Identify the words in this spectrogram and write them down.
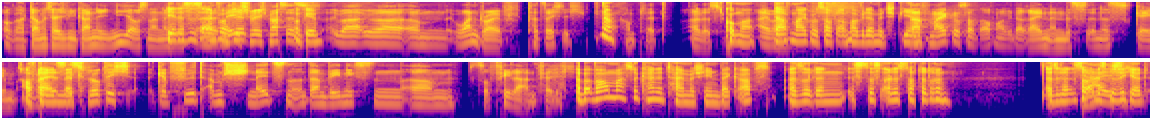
Oh Gott, damit habe ich mich gar nicht, nie auseinandergesetzt. Ja, das ist einfach Äh, nee, ich ich mache es jetzt Okay. über, über ähm, OneDrive tatsächlich. Ja. Komplett alles. Guck mal, Einmal. darf Microsoft auch mal wieder mitspielen. Darf Microsoft auch mal wieder rein in das, in das Game. Auf Aber deinen es Mac. ist wirklich gefühlt am schnellsten und am wenigsten ähm, so fehleranfällig. Aber warum machst du keine Time Machine Backups? Also dann ist das alles doch da drin. Also dann ist doch Ja, alles ich- gesichert.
